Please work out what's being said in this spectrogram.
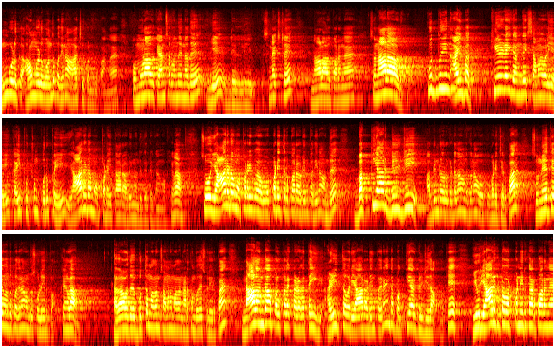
உங்களுக்கு அவங்களுக்கு வந்து பார்த்திங்கன்னா ஆட்சி பண்ணியிருப்பாங்க. இப்போ மூணாவது கேன்சர் வந்து என்னது? ஏ டெல்லி. நெக்ஸ்ட்டு நாலாவது பாருங்கள் ஸோ நாலாவது குத்புதீன் ஐபக். கீழே கங்கை சமவெளியை கைப்புற்றும் பொறுப்பை யாரிடம் ஒப்படைத்தார் அப்படின்னு வந்து கேட்டிருக்காங்க ஓகேங்களா? ஸோ யாரிடம் ஒப்படை ஒப்படைத்திருப்பார் அப்படின்னு பார்த்தீங்கன்னா வந்து பக்தியார் கில்ஜி அப்படின்றவர்கிட்ட தான் வந்து பார்த்தீங்கன்னா ஒப்படைச்சிருப்பார். ஸோ நேத்தே வந்து பார்த்தீங்கன்னா வந்து சொல்லியிருப்போம் ஓகேங்களா? அதாவது புத்த மதம் சமண மதம் நடத்தும் போதே சொல்லியிருப்பேன் நாலந்தா பல்கலைக்கழகத்தை அழித்தவர் யார் அப்படின்னு பார்த்தீங்கன்னா இந்த பக்தியார் கில்ஜி தான் ஓகே இவர் யாருக்கிட்ட ஒர்க் பண்ணியிருக்கார் பாருங்க?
